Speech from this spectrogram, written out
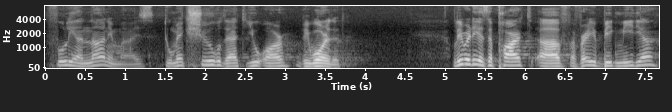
fully anonymized to make sure that you are rewarded. Liberty is a part of a very big media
